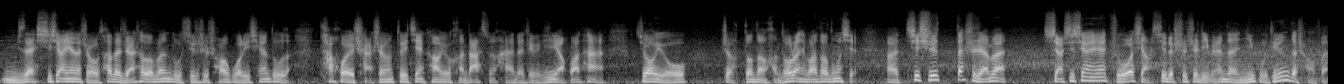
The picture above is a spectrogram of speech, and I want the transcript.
你在吸香烟的时候，它的燃烧的温度其实是超过了一千度的，它会产生对健康有很大损害的这个一氧化碳、焦油这等等很多乱七八糟东西啊。其实，但是人们想吸香烟，主要想吸的是这里面的尼古丁的成分，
